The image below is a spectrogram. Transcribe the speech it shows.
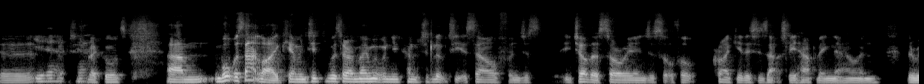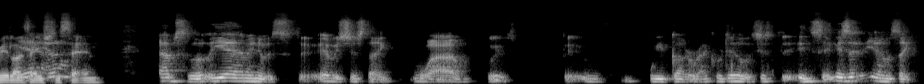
uh, Yeah, infectious yeah. records. Um, what was that like? I mean, did, was there a moment when you kind of just looked at yourself and just each other, sorry, and just sort of thought, "Crikey, this is actually happening now," and the realization Yeah. set in. Absolutely, yeah. I mean, it was it was just like wow, we've we've got a record deal. It was just insane. Because you know, it was like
